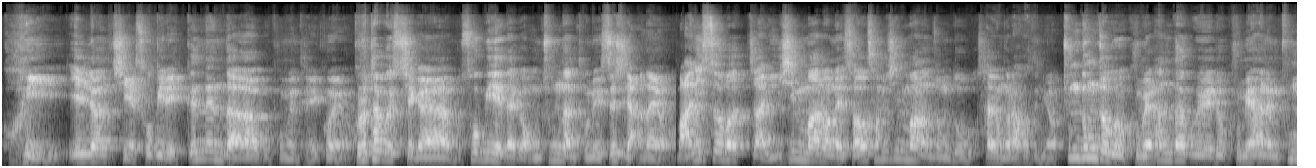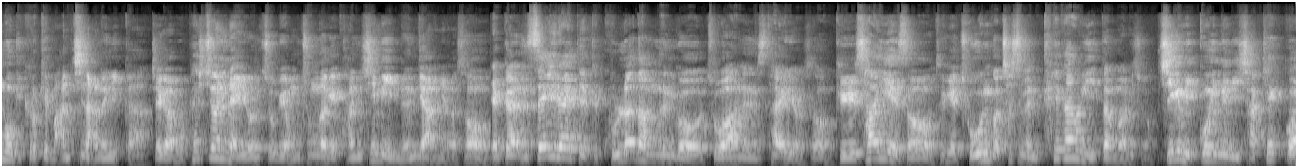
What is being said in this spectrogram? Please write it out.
거의 1년치의 소비를 끝낸다고 보면 될 거예요. 그렇다고 해서 제가 뭐 소비에다가 엄청난 돈을 쓰지 않아요. 많이 써봤자 20만원에서 30만원 정도 사용을 하거든요. 충동적으로 구매를 한다고 해도 구매하는 품목이 그렇게 많진 않으니까. 제가 뭐 패션이나 이런 쪽에 엄청나게 관심이 있는 게 아니라서 약간 세일할 때 이렇게 골라 담는 거 좋아하는 스타일이어서 그 사이에서 되게 좋은 거 찾으면 쾌감이 있단 말이죠. 지금 입고 있는 이 자켓과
